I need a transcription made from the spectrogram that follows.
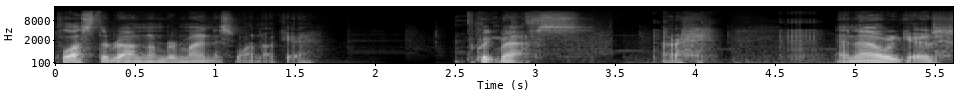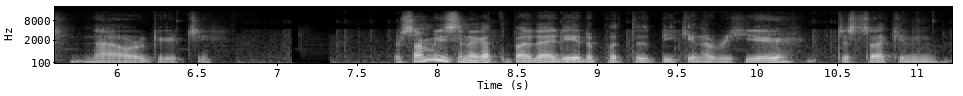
plus the round number minus one. Okay. Quick maths. Alright. And now we're good. Now we're Gucci. For some reason, I got the bad idea to put the beacon over here, just so I can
